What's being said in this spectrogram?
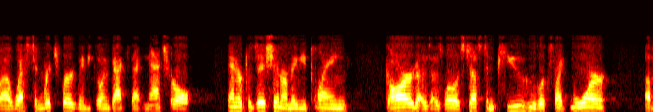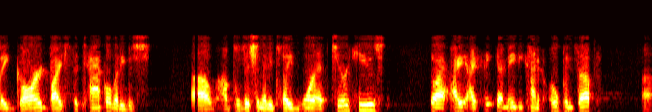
uh, Weston Richburg, maybe going back to that natural center position, or maybe playing guard as, well as Justin Pugh, who looks like more of a guard vice the tackle that he was uh, a position that he played more at Syracuse. So I, I think that maybe kind of opens up uh,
